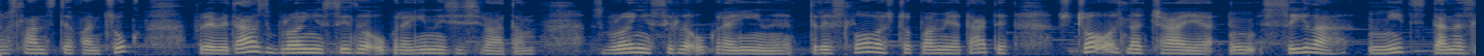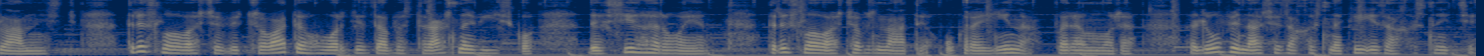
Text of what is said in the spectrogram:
Руслан Стефанчук привітав Збройні Сили України зі святом. Збройні Сили України три слова, щоб пам'ятати, що означає сила, міць та незламність. Три слова, щоб відчувати гордість за безстрашне військо, де всі герої. Три слова, щоб знати, Україна переможе. Любі наші захисники і захисниці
